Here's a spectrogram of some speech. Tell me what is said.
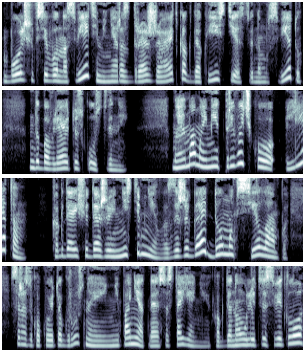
Больше всего на свете меня раздражает, когда к естественному свету добавляют искусственный. Моя мама имеет привычку летом когда еще даже не стемнело, зажигать дома все лампы. Сразу какое-то грустное и непонятное состояние, когда на улице светло,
